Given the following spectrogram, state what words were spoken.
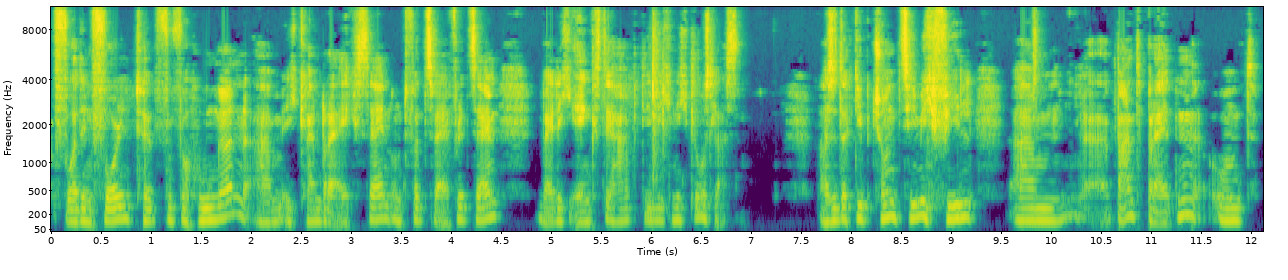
vor den vollen Töpfen verhungern, ähm, ich kann reich sein und verzweifelt sein, weil ich Ängste habe, die mich nicht loslassen. Also da gibt schon ziemlich viel ähm, Bandbreiten und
